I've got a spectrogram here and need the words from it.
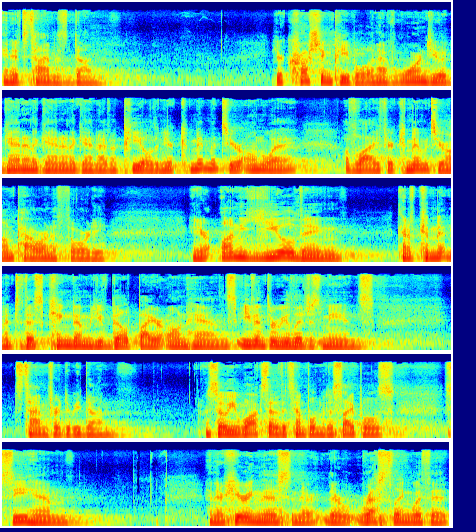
and its time is done. You're crushing people, and I've warned you again and again and again. I've appealed, and your commitment to your own way of life, your commitment to your own power and authority, and your unyielding kind of commitment to this kingdom you've built by your own hands, even through religious means, it's time for it to be done. And so he walks out of the temple, and the disciples see him, and they're hearing this, and they're, they're wrestling with it,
